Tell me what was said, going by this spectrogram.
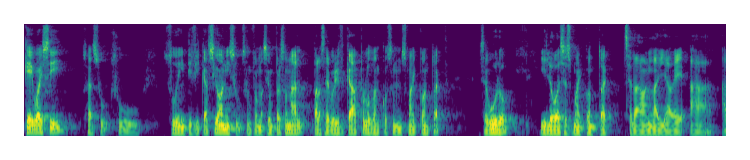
KYC, o sea, su, su, su identificación y su, su información personal para ser verificada por los bancos en un smart contract seguro y luego ese smart contract se le daban la llave a, a,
